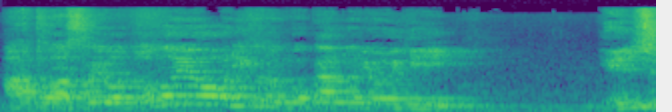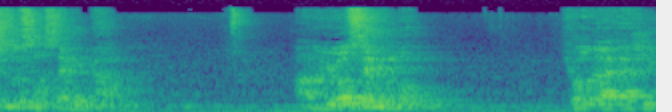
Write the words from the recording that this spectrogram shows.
あとはそれをどのようにこの五感の領域に演出させるか。あのヨセフも兄弟たちに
